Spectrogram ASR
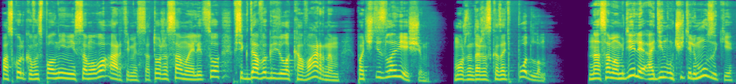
поскольку в исполнении самого Артемиса то же самое лицо всегда выглядело коварным, почти зловещим, можно даже сказать подлым. На самом деле один учитель музыки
